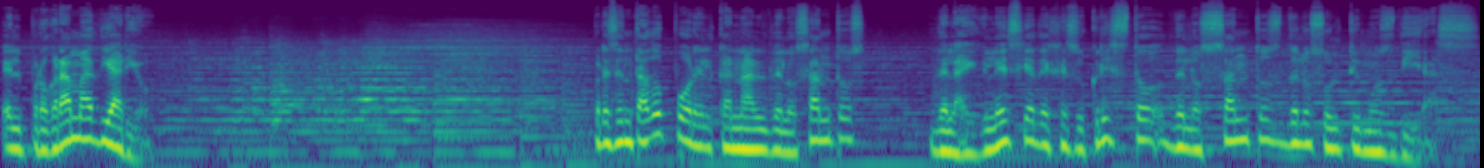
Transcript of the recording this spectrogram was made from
el programa diario, presentado por el canal de los santos de la Iglesia de Jesucristo de los Santos de los Últimos Días.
